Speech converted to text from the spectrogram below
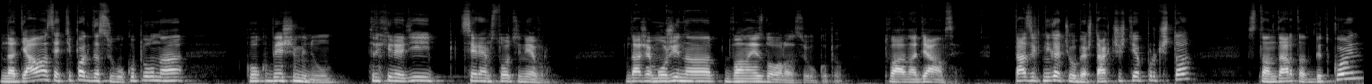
Надявам се ти пак да си го купил на колко беше минимум? 3700 евро. Даже може и на 12 долара да си го купил. Това надявам се. Тази книга ти обещах, че ще я прочита. Стандартът биткоин.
